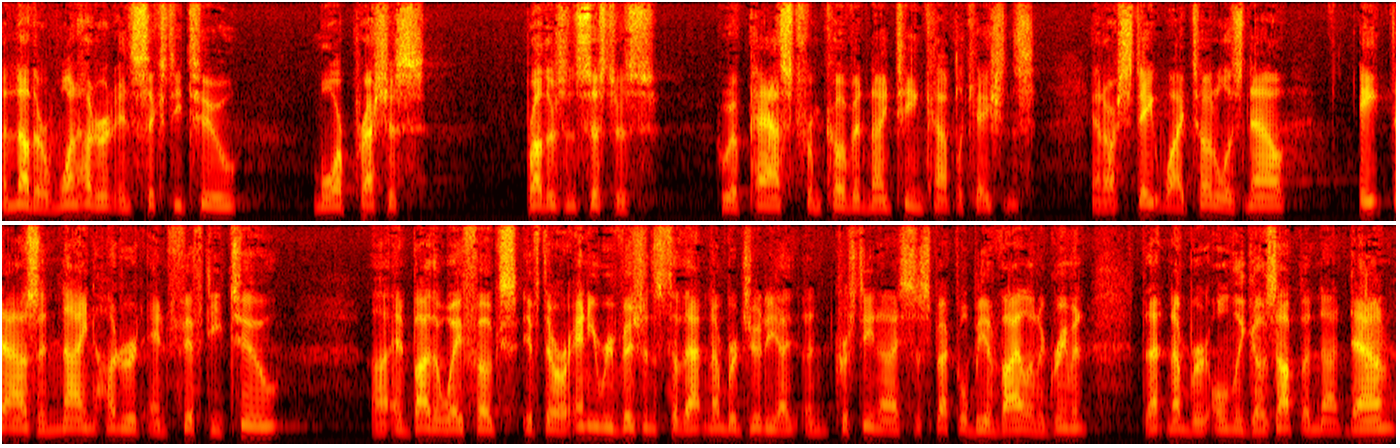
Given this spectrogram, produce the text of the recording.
another 162 more precious brothers and sisters who have passed from COVID 19 complications, and our statewide total is now 8,952. Uh, and by the way, folks, if there are any revisions to that number, Judy I, and Christina, I suspect will be in violent agreement. That number only goes up and not down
